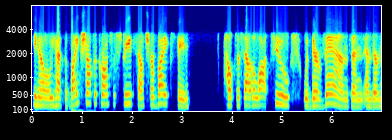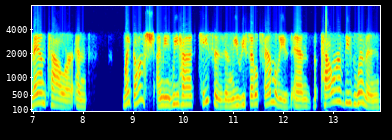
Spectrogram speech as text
You know, we had the bike shop across the street, South Shore Bikes. They helped us out a lot too with their vans and and their manpower and my gosh, I mean, we had cases and we resettled families and the power of these women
